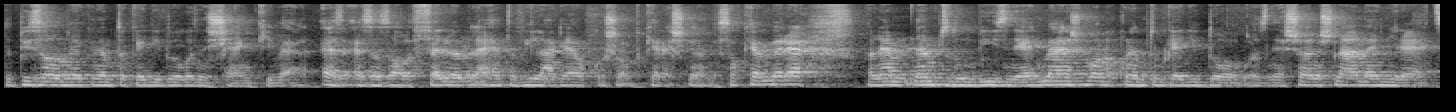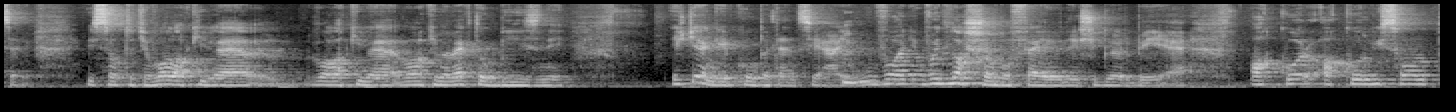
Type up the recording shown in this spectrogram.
De bizalom nélkül nem tudok együtt dolgozni senkivel. Ez, ez az alapfelőm lehet a világ legokosabb kereskedelmi szakembere. Ha nem, nem tudunk bízni egymásban, akkor nem tudunk együtt dolgozni. És sajnos nálam ennyire egyszerű. Viszont, hogyha valakivel, valakivel, valakivel meg tudok bízni, és gyengébb kompetenciájú, mm. vagy, vagy lassabb a fejlődési görbéje, akkor, akkor viszont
